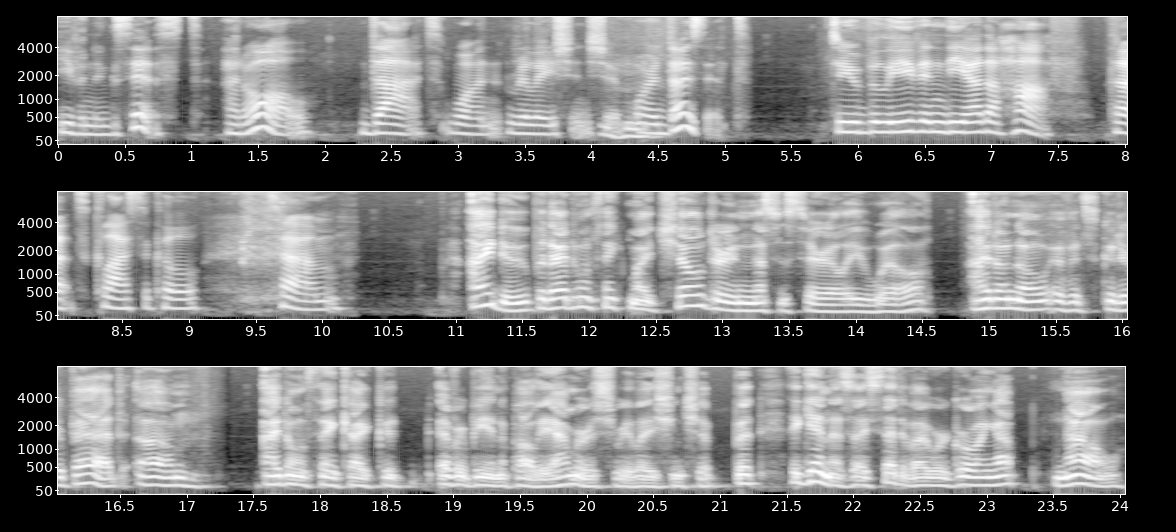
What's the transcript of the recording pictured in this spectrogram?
even exist at all, that one relationship, mm-hmm. or does it? Do you believe in the other half, that classical term? I do, but I don't think my children necessarily will. I don't know if it's good or bad. Um, I don't think I could ever be in a polyamorous relationship. But again, as I said, if I were growing up now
